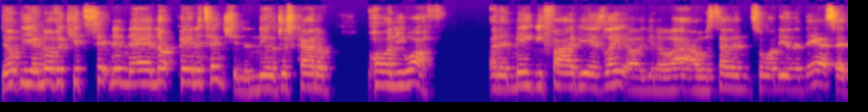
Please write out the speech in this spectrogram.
there'll be another kid sitting in there not paying attention, and they'll just kind of pawn you off. And then maybe five years later, you know, I, I was telling someone the other day, I said,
